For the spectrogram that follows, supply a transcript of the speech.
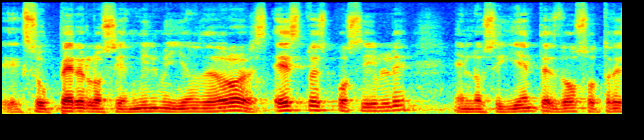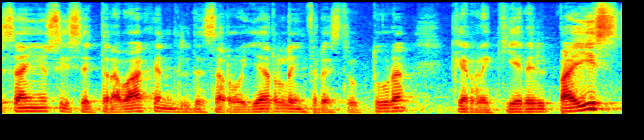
eh, supere los 100 mil millones de dólares. Esto es posible en los siguientes dos o tres años si se trabaja en el desarrollar la infraestructura que requiere el país.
